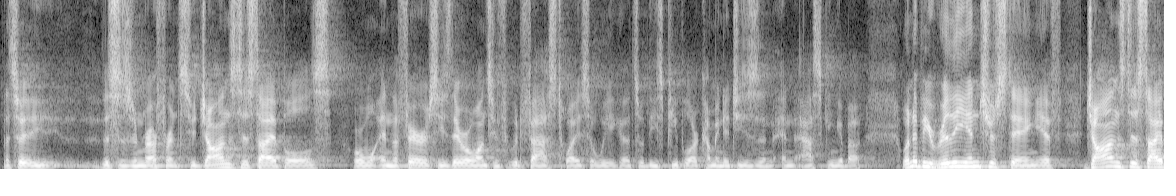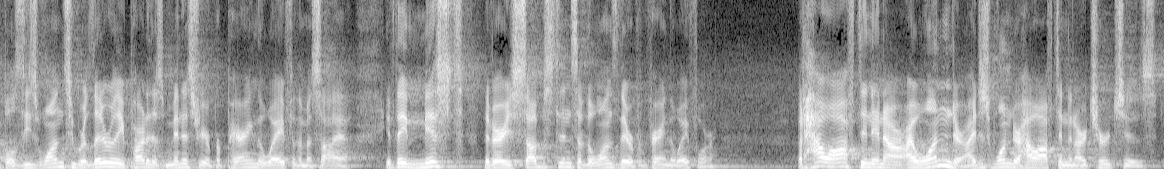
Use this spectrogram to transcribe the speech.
that's what this is in reference to. John's disciples or, and the Pharisees, they were ones who would fast twice a week. That's what these people are coming to Jesus and, and asking about. Wouldn't it be really interesting if John's disciples, these ones who were literally part of this ministry or preparing the way for the Messiah, if they missed the very substance of the ones they were preparing the way for? But how often in our, I wonder, I just wonder how often in our churches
